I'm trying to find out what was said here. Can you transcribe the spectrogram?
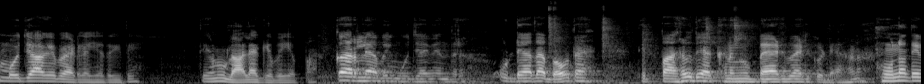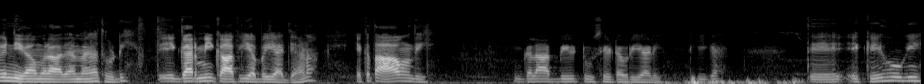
ਮੋਜਾ ਆ ਕੇ ਬੈਠ ਗਿਆ ਛਤਰੀ ਤੇ। ਤੇ ਉਹਨੂੰ ਲਾ ਲਿਆ ਅੱਗੇ ਬਈ ਆਪਾਂ। ਕਰ ਲਿਆ ਬਈ ਮੋਜਾ ਵੀ ਅੰਦਰ। ਉੱਡਿਆ ਤਾਂ ਬਹੁਤ ਹੈ ਤੇ ਪਰ ਉਹਦੇ ਅੱਖਣ ਨੂੰ ਬੈਠ ਬੈਠ ਕੇ ਉੱਡਿਆ ਹਨਾ। ਉਹਨਾਂ ਤੇ ਵੀ ਨਿਗਾਹ ਮਰਾ ਦਿਆ ਮੈਂ ਕਿਹਾ ਤੁਹਾਡੀ। ਤੇ ਗਰਮੀ ਕਾਫੀ ਆ ਬਈ ਅੱਜ ਹਨਾ। ਇੱਕ ਤਾਂ ਆ ਆਉਂਦੀ। ਗੁਲਾਬੀ ਟੂਸੇ ਟੌਰੀ ਵਾਲੀ, ਠੀਕ ਹੈ? ਤੇ ਇੱਕ ਇਹ ਹੋ ਗਈ।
